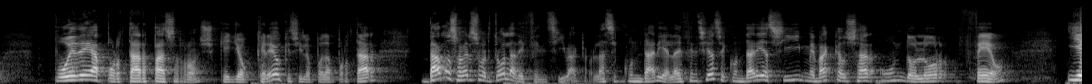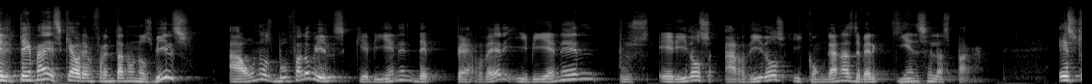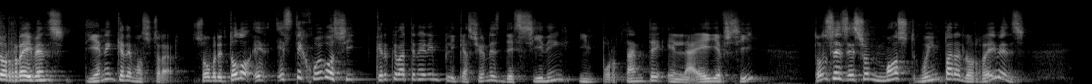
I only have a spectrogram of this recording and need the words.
puede aportar pass rush, que yo creo que sí lo puede aportar. Vamos a ver sobre todo la defensiva, la secundaria. La defensiva secundaria sí me va a causar un dolor feo. Y el tema es que ahora enfrentan unos Bills, a unos Buffalo Bills que vienen de perder y vienen pues, heridos, ardidos y con ganas de ver quién se las paga. Estos Ravens tienen que demostrar, sobre todo, e, este juego sí creo que va a tener implicaciones de seeding importante en la AFC. Entonces es un must win para los Ravens.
